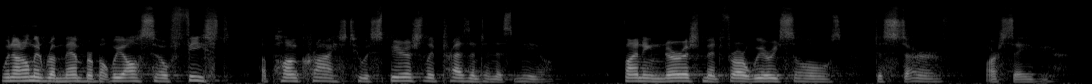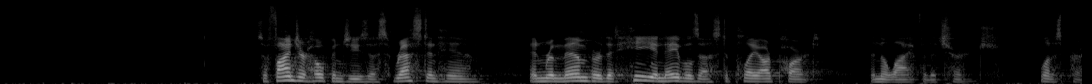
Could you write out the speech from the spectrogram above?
we not only remember, but we also feast upon Christ who is spiritually present in this meal finding nourishment for our weary souls to serve our Savior. So find your hope in Jesus, rest in Him, and remember that He enables us to play our part in the life of the church. Let us pray.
